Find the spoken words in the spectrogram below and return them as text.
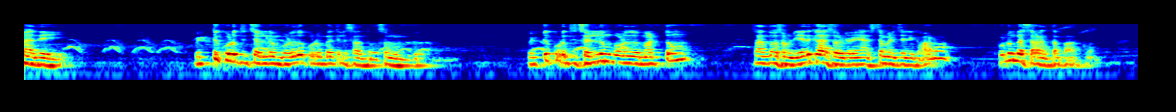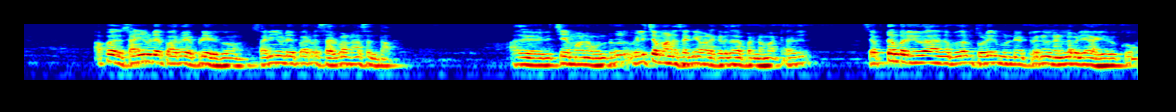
மாதிரி விட்டு கொடுத்து செல்லும் பொழுது குடும்பத்தில் சந்தோஷம் உண்டு. விட்டு கொடுத்து செல்லும் பொழுது மட்டும் சந்தோஷம் உண்டு. எதுக்காக சொல்கிறேன் அஷ்டமிச்சனி காலம் குடும்ப ஸ்தலத்தை பார்க்கும். அப்போ சனியுடைய பார்வை எப்படி இருக்கும்? சனியுடைய பார்வை சர்வநாசம் தான் அது நிச்சயமான ஒன்று. வெளிச்சமான சனி அவளை கெடுதலை பண்ண மாட்டார். செப்டம்பர் இருபதாம் முதல் தொழில் முன்னேற்றங்கள் நல்லபடியாக இருக்கும்.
